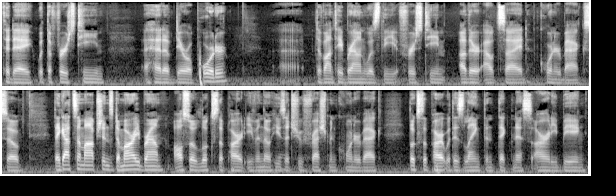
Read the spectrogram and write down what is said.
today with the first team ahead of Daryl Porter. Uh, Brown was the first team other outside cornerback. So they got some options. Damari Brown also looks the part, even though he's a true freshman cornerback. Looks the part with his length and thickness already being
